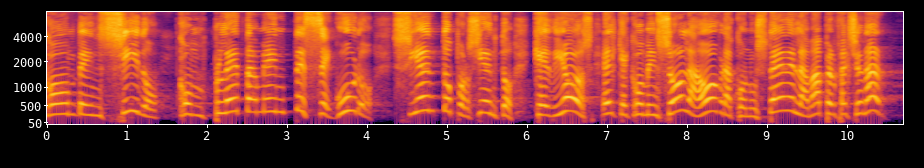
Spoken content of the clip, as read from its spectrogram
Convencido, completamente seguro, ciento por ciento, que Dios, el que comenzó la obra con ustedes, la va a perfeccionar.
